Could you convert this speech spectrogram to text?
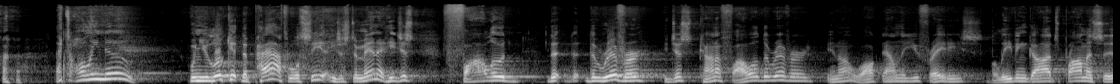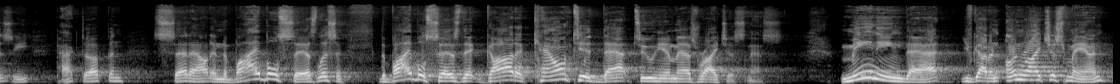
That's all he knew. When you look at the path, we'll see it in just a minute. He just followed the, the, the river. He just kind of followed the river, you know, walked down the Euphrates, believing God's promises. He packed up and set out. And the Bible says, listen, the Bible says that God accounted that to him as righteousness. Meaning that you've got an unrighteous man,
